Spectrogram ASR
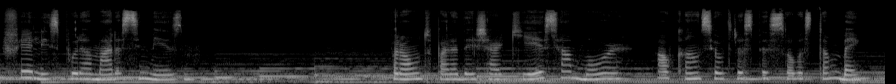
e feliz por amar a si mesmo, pronto para deixar que esse amor alcance outras pessoas também.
